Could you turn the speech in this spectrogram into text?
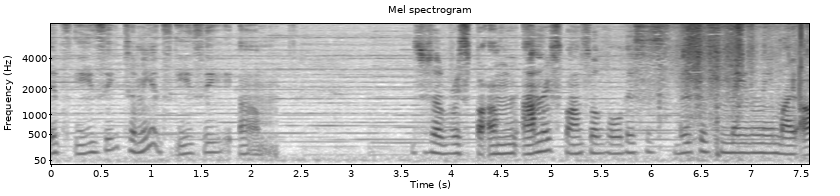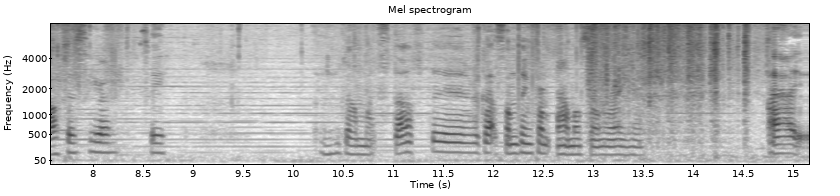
it's easy to me. It's easy. Um, it's a resp I'm, I'm responsible. This is this is mainly my office here. See. Got my stuff there. I got something from Amazon right here. I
